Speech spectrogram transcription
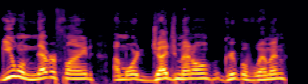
You will never find a more judgmental group of women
